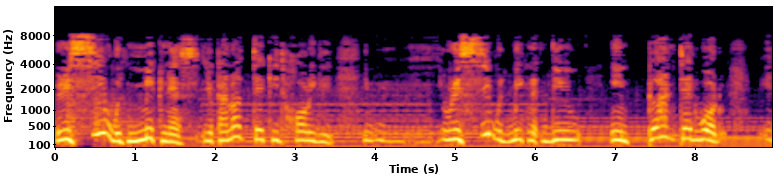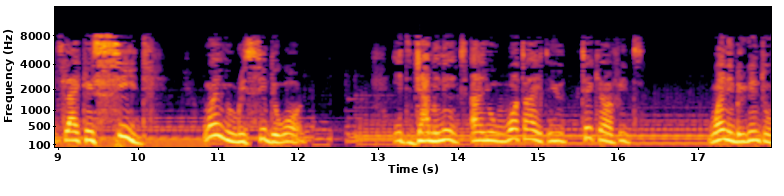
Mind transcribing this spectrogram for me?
receive with meekness. You cannot take it hurriedly. Receive with meekness the implanted word. It's like a seed. When you receive the word, it germinates and you water it, you take care of it. When it begins to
